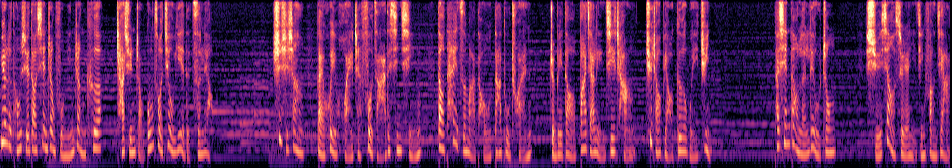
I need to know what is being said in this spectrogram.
约了同学到县政府民政科查询找工作就业的资料。事实上，百惠怀着复杂的心情到太子码头搭渡船，准备到八甲岭机场去找表哥维俊。他先到了六中，学校虽然已经放假，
